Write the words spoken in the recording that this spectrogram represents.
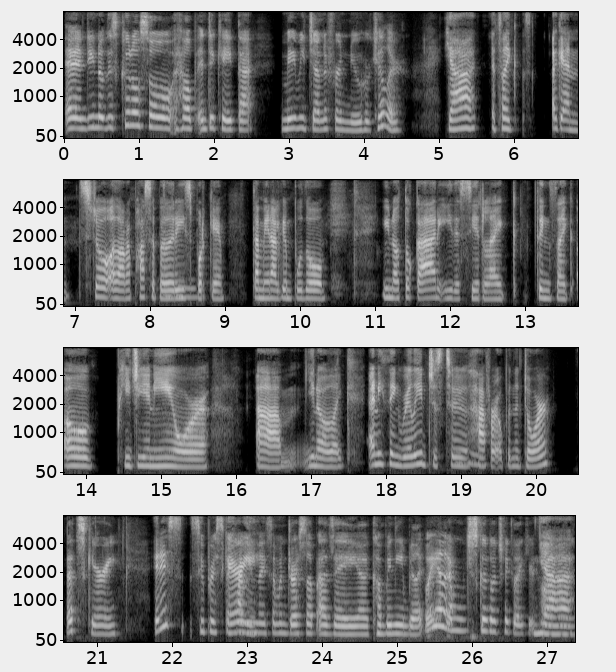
and you know, this could also help indicate that maybe Jennifer knew her killer. Yeah, it's like again, still a lot of possibilities Mhm. porque también alguien pudo, you know, tocar y decir like things like, oh, PG&E or, um, you know, like anything really just to Mhm. have her open the door. That's scary. It is super Like scary. having like someone dress up as a uh, company and be like, "Oh yeah, I'm just gonna go check like your yeah,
